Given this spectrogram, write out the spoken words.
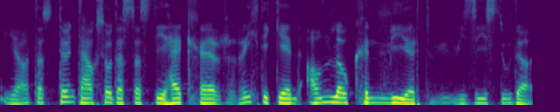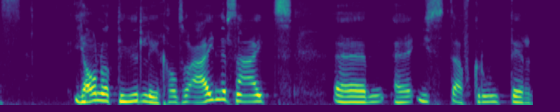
Ja, das tönt auch so, dass das die Hacker richtiggehend anlocken wird. Wie, wie siehst du das? Ja, natürlich. Also einerseits ähm, äh, ist aufgrund der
